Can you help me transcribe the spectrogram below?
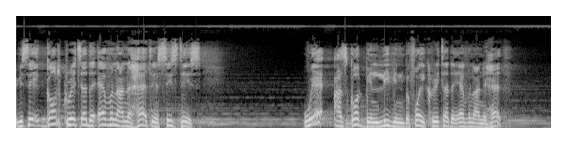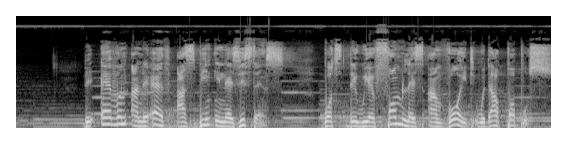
You say God created the heaven and the earth in six days, where has God been living before He created the heaven and the earth? The heaven and the earth has been in existence, but they were formless and void without purpose.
